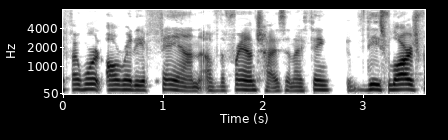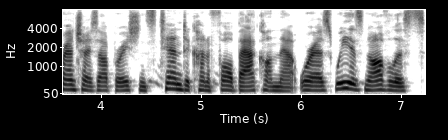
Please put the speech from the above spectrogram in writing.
if I weren't already a fan of the franchise. And I think these large franchise operations tend to kind of fall back on that. Whereas we as novelists,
